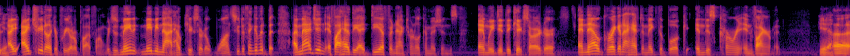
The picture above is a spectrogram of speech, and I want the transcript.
Yeah. I, I treat it like a pre-order platform, which is may, maybe not how Kickstarter wants you to think of it. But imagine if I had the idea for Nocturnal Commissions and we did the Kickstarter, and now Greg and I have to make the book in this current environment. Yeah. Uh,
